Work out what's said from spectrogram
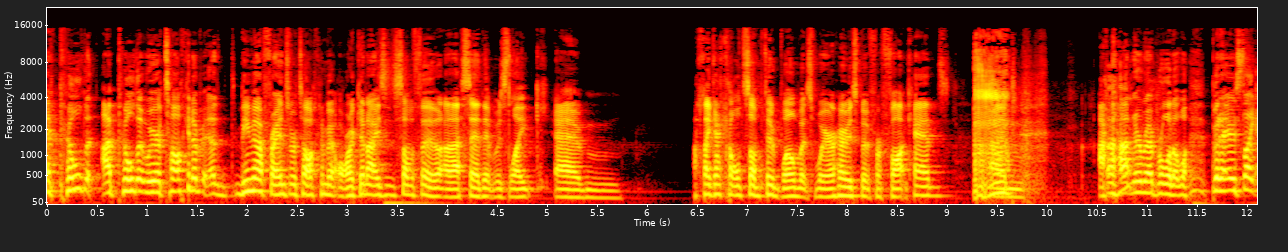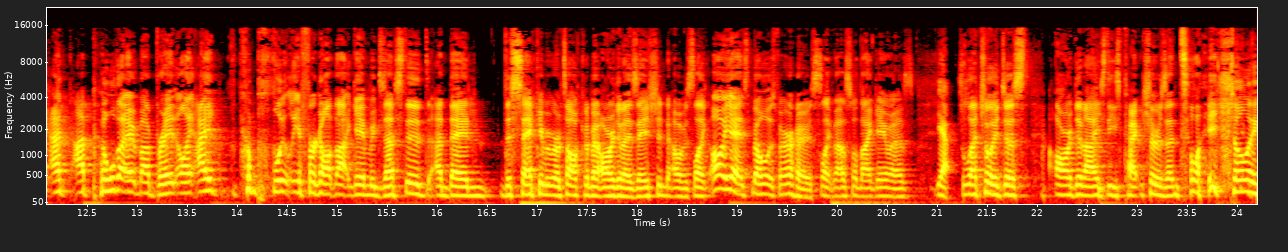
I pulled it. I pulled it. We were talking about me and my friends were talking about organizing something, and I said it was like um, I think I called something Wilmot's warehouse, but for fuckheads. Um, I Uh-huh. can't remember what it was, but it was like I, I pulled it out of my brain. Like I completely forgot that game existed, and then the second we were talking about organization, I was like, "Oh yeah, it's Wilmot's warehouse." Like that's what that game is. Yeah. it's literally just organize these pictures into like totally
